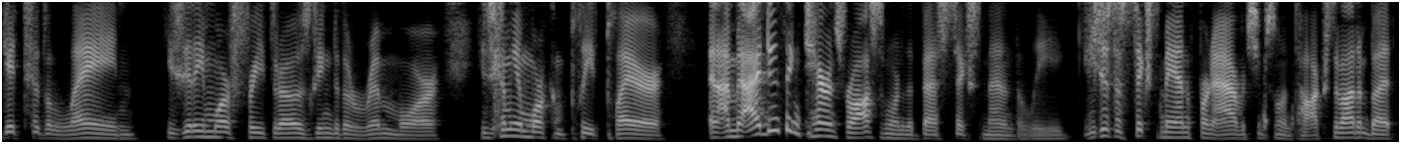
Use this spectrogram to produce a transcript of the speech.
get to the lane, he's getting more free throws, getting to the rim more. He's becoming a more complete player. And I mean, I do think Terrence Ross is one of the best six men in the league. He's just a six man for an average team. Someone talks about him, but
